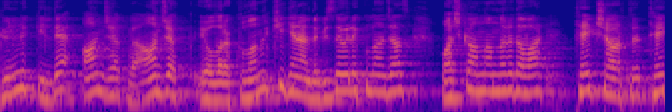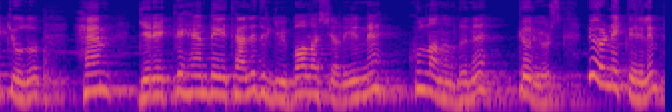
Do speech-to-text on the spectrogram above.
günlük dilde ancak ve ancak olarak kullanılır ki genelde biz de öyle kullanacağız. Başka anlamları da var. Tek şartı, tek yolu hem gerekli hem de yeterlidir gibi bağlaçları yerine kullanıldığını görüyoruz. Bir örnek verelim.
